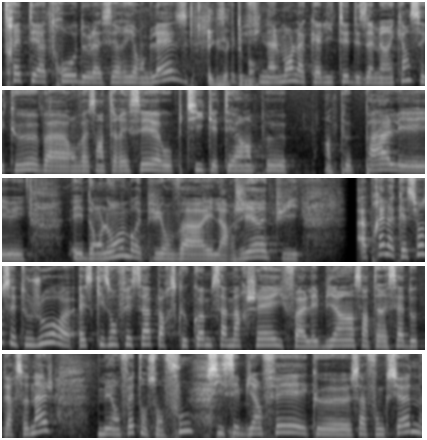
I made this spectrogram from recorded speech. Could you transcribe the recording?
très théâtraux de la série anglaise. Exactement. Et puis finalement, la qualité des Américains, c'est que bah, on va s'intéresser aux petits qui étaient un peu, un peu pâles et, et dans l'ombre, et puis on va élargir. Et puis après, la question, c'est toujours est-ce qu'ils ont fait ça parce que comme ça marchait, il fallait bien s'intéresser à d'autres personnages? Mais en fait, on s'en fout. Si c'est bien fait et que ça fonctionne.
